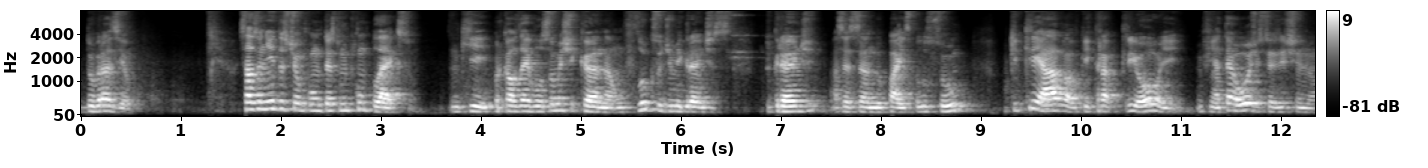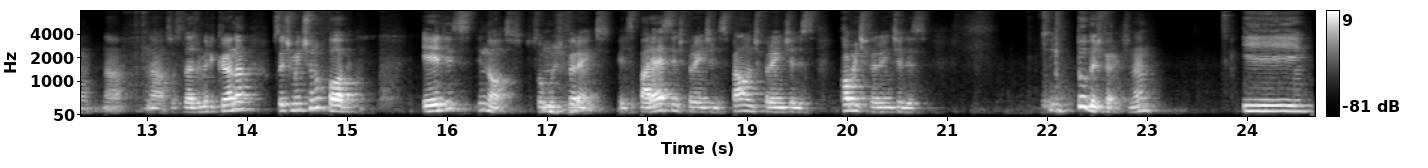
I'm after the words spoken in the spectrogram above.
do Brasil. Os Estados Unidos tinha um contexto muito complexo, em que, por causa da Revolução Mexicana, um fluxo de imigrantes grande acessando o país pelo sul, o que criava, o que criou, e enfim, até hoje isso existe no, na, na sociedade americana, o sentimento xenofóbico. Eles e nós somos uhum. diferentes. Eles parecem diferentes, eles falam diferente, eles comem diferente, eles. Sim. Tudo é diferente, né? E,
